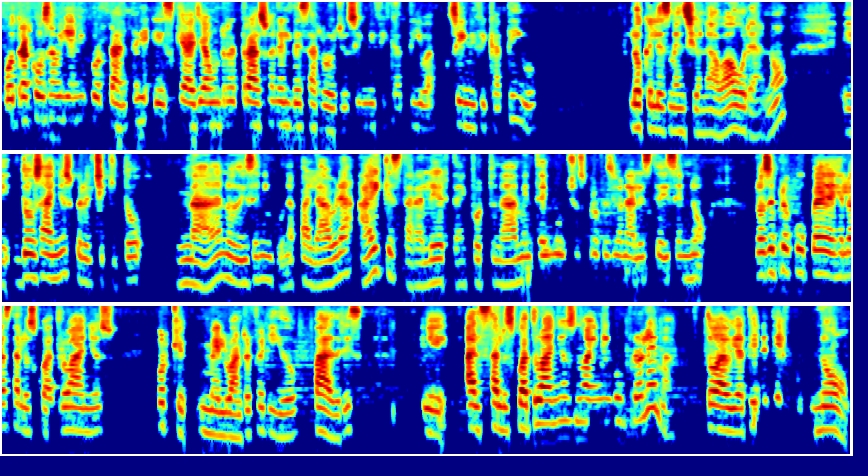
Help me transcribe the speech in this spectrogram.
otra cosa bien importante es que haya un retraso en el desarrollo significativa, significativo, lo que les mencionaba ahora, ¿no? Eh, dos años, pero el chiquito nada, no dice ninguna palabra, hay que estar alerta. Infortunadamente hay muchos profesionales que dicen, no, no se preocupe, déjelo hasta los cuatro años, porque me lo han referido padres. Eh, hasta los cuatro años no hay ningún problema, todavía tiene tiempo. No,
